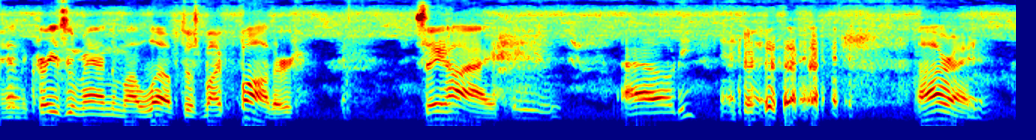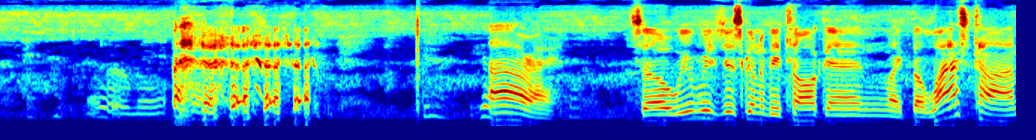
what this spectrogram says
and the crazy man to my left is my father. Say hi. Howdy. All right. All right. So we were just going to be talking like the last time.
